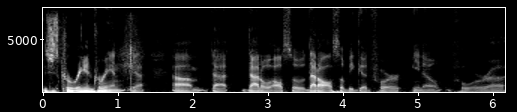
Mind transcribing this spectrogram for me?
just Korean. Korean, yeah, um that that'll also that'll also be good for you know for uh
